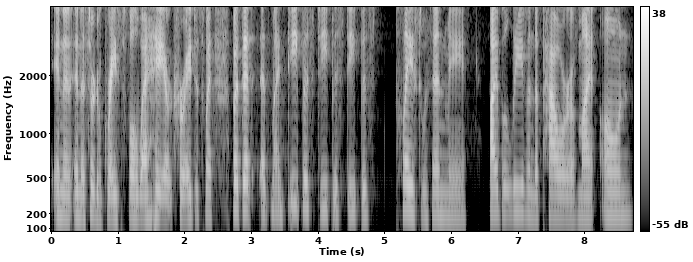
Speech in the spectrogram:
in a, in a sort of graceful way or courageous way but that at my deepest deepest deepest place within me i believe in the power of my own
